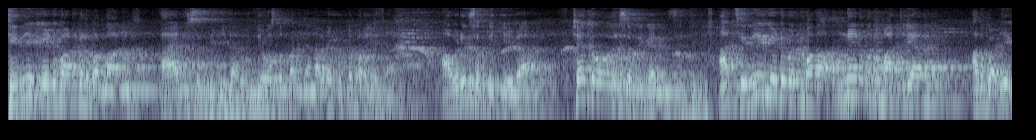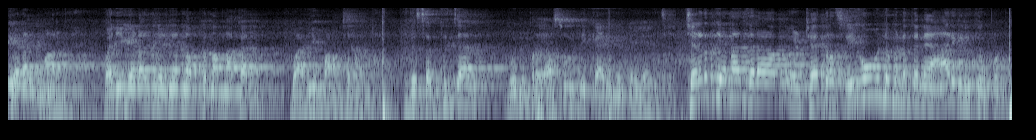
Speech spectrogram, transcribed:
ചെറിയ കേടുപാടുകൾ വന്നാലും ആരും ശ്രദ്ധിക്കില്ല. അത് ഉദ്യോഗസ്ഥന്മാർ ഞാൻ അവരെ കുറ്റം പറയില്ല അവരും ശ്രദ്ധിക്കില്ല. ക്ഷേത്രോപദേശ ശ്രദ്ധിക്കാനും ശ്രദ്ധിക്കും ആ ചെറിയ കേട് വരുമ്പോൾ അത് അന്നേരം ഒന്ന് മാറ്റിയാൽ അത് വലിയ കേടായി മാറില്ല. വലിയ കേടായി കഴിഞ്ഞാൽ നമുക്ക് നന്നാക്കാൻ വലിയ പണച്ചെലവുണ്ട്. ഇത് ശ്രദ്ധിച്ചാൽ ഒരു പ്രയാസവും ഇല്ല കാര്യങ്ങൾ കൈകാര്യം ചെയ്യും ചിലടത്ത് ചെന്നാൽ ചില ക്ഷേത്ര ശ്രീകോവിലിന്റെ മുന്നിൽ തന്നെ ആര് കിളുത്ത് വെപ്പുണ്ട്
